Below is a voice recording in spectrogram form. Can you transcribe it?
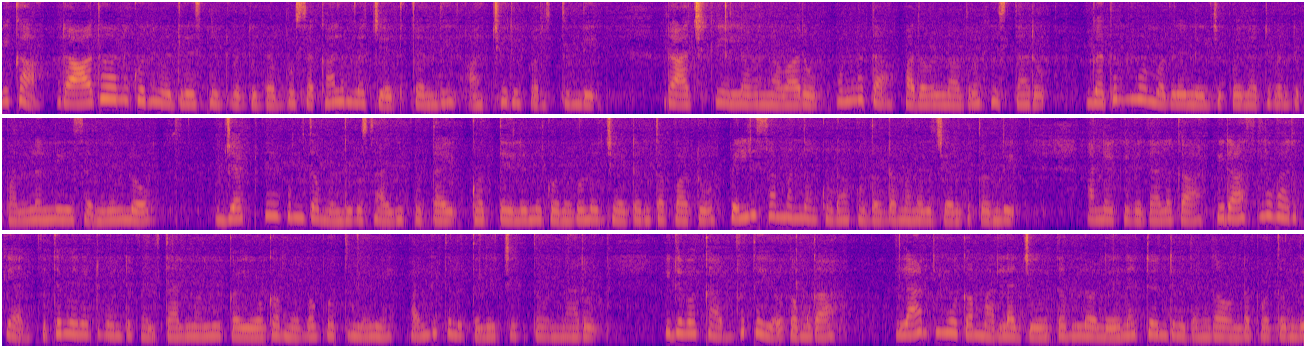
ఇక రాదు అనుకుని వదిలేసినటువంటి డబ్బు సకాలంలో చేతికంది ఆశ్చర్యపరుస్తుంది. రాజకీయాల్లో ఉన్నవారు ఉన్నత పదవులను అధిరోహిస్తారు. గతంలో మొదలై నిలిచిపోయినటువంటి పనులన్నీ ఈ సమయంలో జట్ వేగంతో ముందుకు సాగిపోతాయి. కొత్త ఇల్లును కొనుగోలు చేయడంతో పాటు పెళ్ళి సంబంధం కూడా కుదరడం అనేది జరుగుతుంది. అనేక విధాలుగా ఈ రాశుల వారికి అద్భుతమైనటువంటి ఫలితాలను ఈ యొక్క యోగం ఇవ్వబోతుందని పండితులు తెలియజేస్తూ ఉన్నారు. ఇది ఒక అద్భుత యోగంగా ఇలాంటి యోగం మరలా జీవితంలో లేనటువంటి విధంగా ఉండబోతుంది.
